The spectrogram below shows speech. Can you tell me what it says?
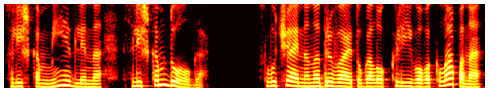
слишком медленно, слишком долго. Случайно надрывает уголок клеевого клапана,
